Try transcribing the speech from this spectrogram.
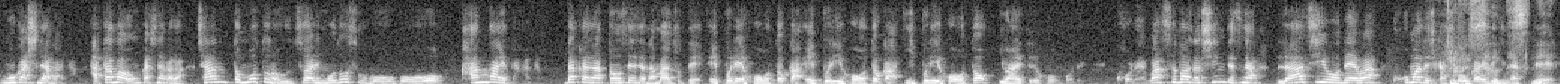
動かしながら、頭を動かしながら、ちゃんと元の器に戻す方法を考えたから。だから、この先生の名前を取って、エプレ法とか、エプリ法とか、イプリ法と言われている方法で。これは素晴らしいんですが、ラジオではここまでしか紹介できなくて、ね、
